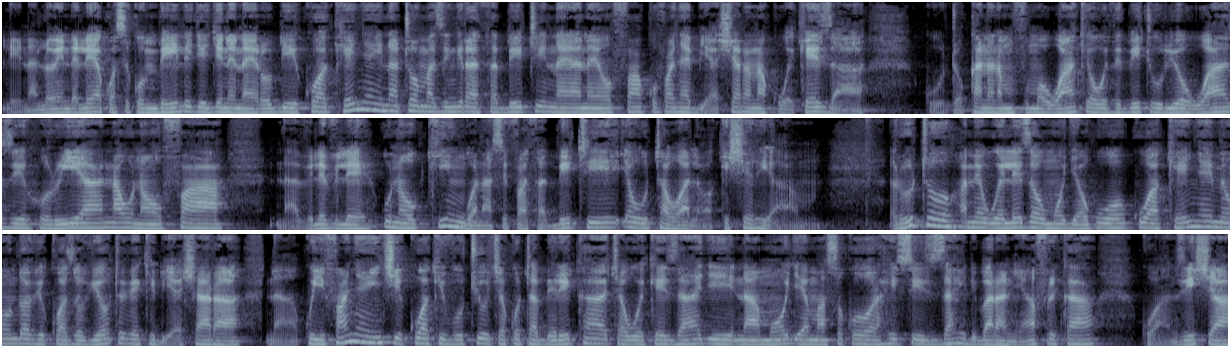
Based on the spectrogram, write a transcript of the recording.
linaloendelea kwa siku mbili jijini Nairobi kuwa Kenya inatoa mazingira thabiti na yanayofaa kufanya biashara na kuwekeza kutokana na mfumo wake wa udhibiti ulio wazi, huria na unaofaa na vilevile unaokingwa na sifa thabiti ya utawala wa kisheria. Ruto ameueleza umoja huo kuwa Kenya imeondoa vikwazo vyote vya kibiashara na kuifanya nchi kuwa kivutio cha kutabirika cha uwekezaji na moja ya masoko rahisi zaidi barani Afrika, kuanzisha,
